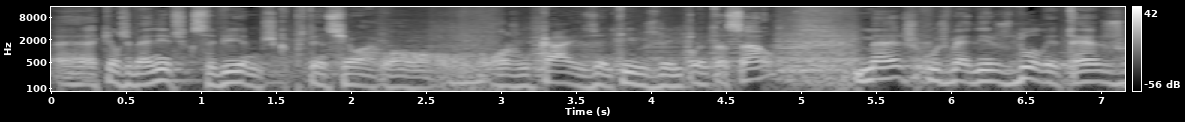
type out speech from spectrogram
uh, aqueles menires que sabíamos que pertenciam ao, aos locais antigos da implantação, mas os menires do Alentejo,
